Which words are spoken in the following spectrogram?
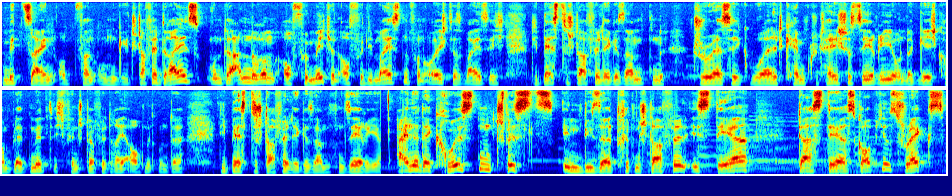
mit seinen Opfern umgeht. Staffel 3 ist unter anderem auch für mich und auch für die meisten von euch, das weiß ich, die beste Staffel der gesamten Jurassic World Camp Cretaceous Cretaceous-Serie und da gehe ich komplett mit. Ich finde Staffel 3 auch mitunter die beste Staffel der gesamten Serie. Einer der größten Twists in dieser dritten Staffel ist der, dass der Scorpius Rex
